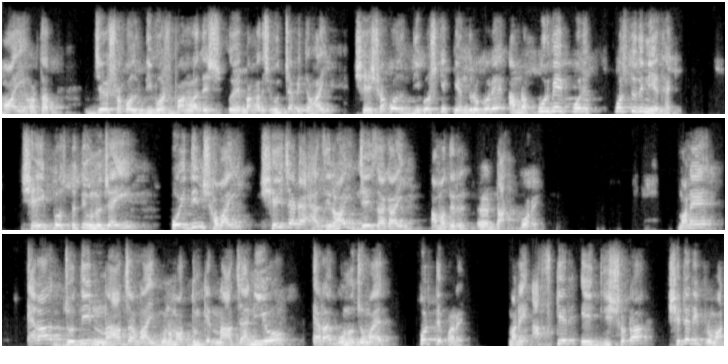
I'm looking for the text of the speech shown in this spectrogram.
হয়, অর্থাৎ যে সকল দিবস বাংলাদেশ বাংলাদেশে উদযাপিত হয় সেই সকল দিবসকে কেন্দ্র করে আমরা পূর্বেই প্রস্তুতি নিয়ে থাকি। সেই প্রস্তুতি অনুযায়ী ওই দিন সবাই সেই জায়গায় হাজির হয়, যে জায়গায় আমাদের ডাক পড়ে। মানে এরা যদি না জানায়, গণমাধ্যমকে না জানিয়েও এরা গণজমায়েত করতে পারে। মানে আজকের এই দৃশ্যটা, সেটারই প্রমাণ।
